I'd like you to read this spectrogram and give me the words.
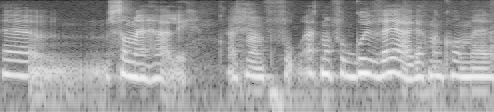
Eh, som är härlig. Att man, får, att man får gå iväg, att man kommer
